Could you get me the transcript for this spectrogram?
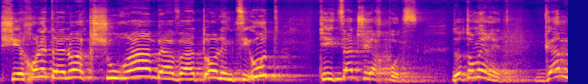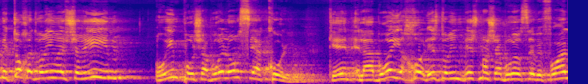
שיכולת האלוה קשורה בהבאתו למציאות כיצד שיחפוץ. זאת אומרת, גם בתוך הדברים האפשריים רואים פה שהבורא לא עושה הכל, כן? אלא הבורא יכול, יש דברים, יש מה שהבורא עושה בפועל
